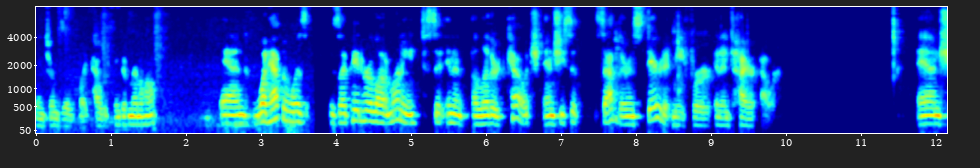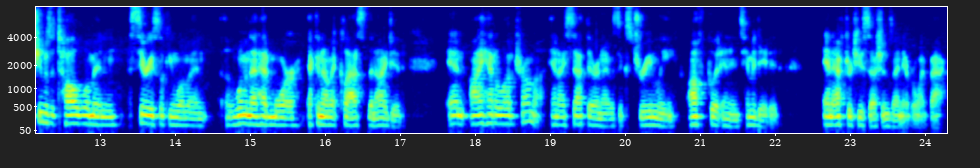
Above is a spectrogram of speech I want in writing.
in terms of like how we think of mental health. And what happened was is I paid her a lot of money to sit in an, a leather couch, and she sit, sat there and stared at me for an entire hour. And she was a tall woman, a serious looking woman, a woman that had more economic class than I did. And I had a lot of trauma. And I sat there and I was extremely off put and intimidated. And after two sessions, I never went back.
